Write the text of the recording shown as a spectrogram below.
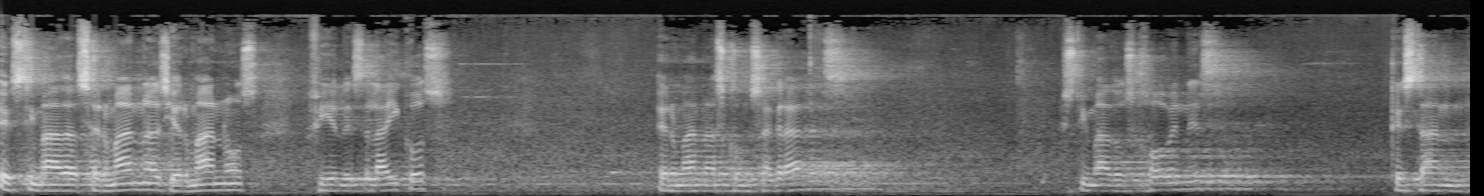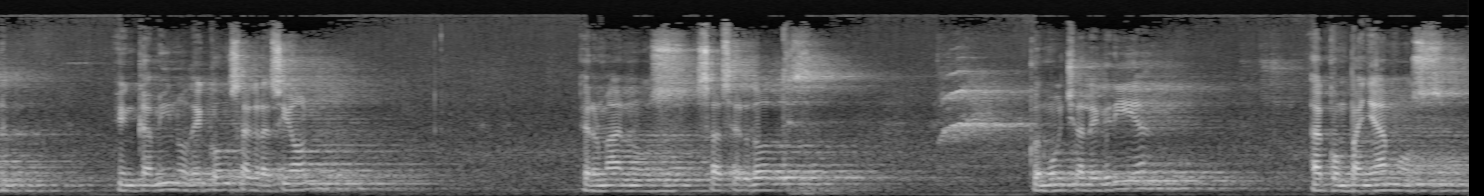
Estimadas hermanas y hermanos, fieles laicos, hermanas consagradas, estimados jóvenes que están en camino de consagración, hermanos sacerdotes, con mucha alegría acompañamos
